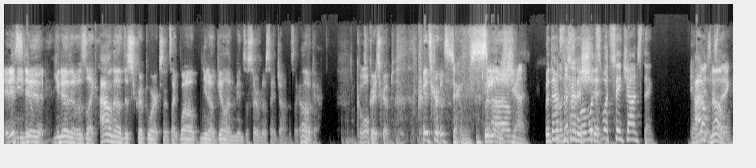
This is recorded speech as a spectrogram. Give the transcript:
It is you stupid. Knew, you knew that it was like I don't know if this script works, and it's like, well, you know, Gillen means a servant of Saint John. It's like, oh, okay, Cool. great script, great script. Saint Um, John. But that's Well, the kind of well, shit. what's what's St. John's thing? Yeah, I don't know. thing?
